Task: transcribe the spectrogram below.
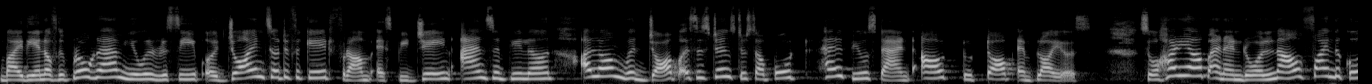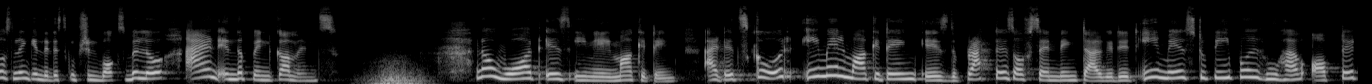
By the end of the program, you will receive a joint certificate from SP Jain and Simplilearn, along with job assistance to support help you stand out to top employers. So hurry up and enroll now. Find the course link in the description box below and in the pinned comments. Now, what is email marketing? At its core, email marketing is the practice of sending targeted emails to people who have opted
